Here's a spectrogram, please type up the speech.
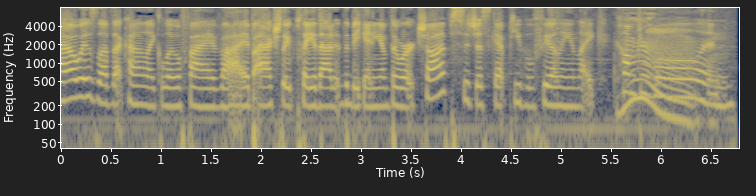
I always love that kind of like lo-fi vibe. I actually play that at the beginning of the workshops to just get people feeling like comfortable hmm. and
